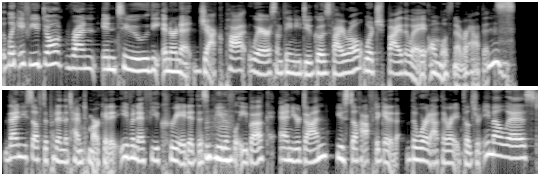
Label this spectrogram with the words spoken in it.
Like if you don't run into the internet jackpot where something you do goes viral, which by the way almost never happens, then you still have to put in the time to market it. Even if you created this Mhm. beautiful ebook and you're done, you still have to get it, the word out there, right? Build your email list,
